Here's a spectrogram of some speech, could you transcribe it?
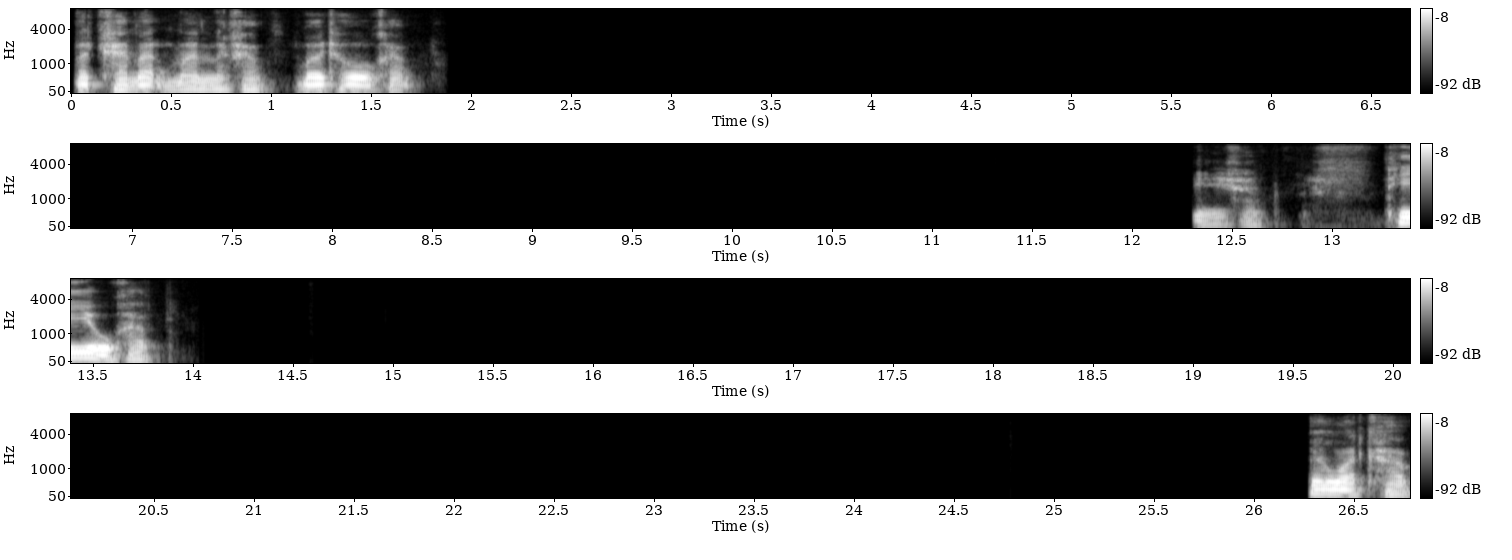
บัตรใครบัตรมันนะครับ เบอร์โทรครับ เคครับที่อยู่ครับ จังหวัดครับ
